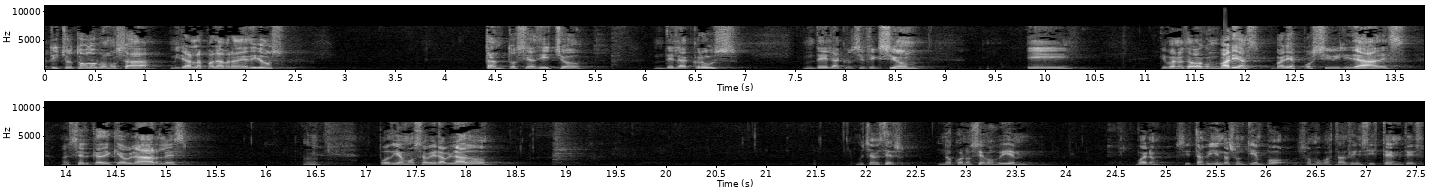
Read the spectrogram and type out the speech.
Dicho todo, vamos a mirar la palabra de Dios. Tanto se ha dicho de la cruz, de la crucifixión, y, bueno, estaba con varias, varias posibilidades acerca de qué hablarles. Mm, podíamos haber hablado, muchas veces no conocemos bien, bueno, si estás viviendo hace un tiempo, somos bastante insistentes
